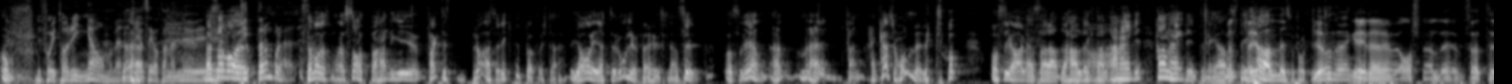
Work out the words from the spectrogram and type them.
Oh. Du får ju ta och ringa honom eller jag säger åt honom, men nu, Men nu var- tittar de på det här. Sen var det så många saker, för han är ju faktiskt bra, alltså riktigt bra första. Jag är jätteorolig för hur skulle han se ut. Och så är han, han men det här, är- fan, han kanske håller liksom. Och så gör han en så här andra halvlek. Han, han, hänger, han hängde inte med alls, Men- det gick jag- alldeles för fort. Jag Liksom. undrar en grej där över Arsenal, eh, för att eh,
